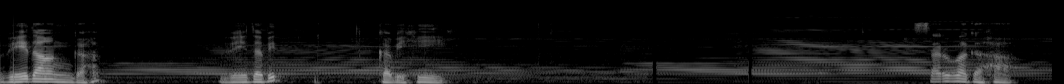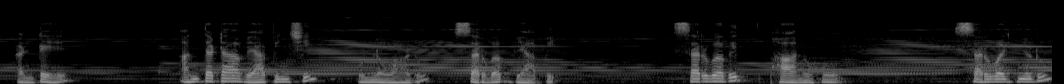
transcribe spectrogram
वेदाङ्गः वेदवित् కవి సర్వగ అంటే అంతటా వ్యాపించి ఉన్నవాడు సర్వవ్యాపి. సర్వవిత్ భాను సర్వజ్ఞుడు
